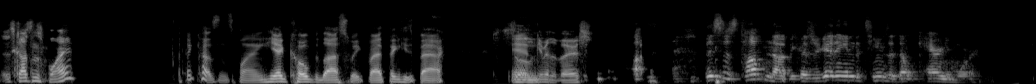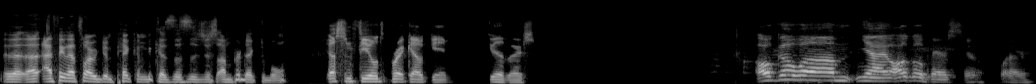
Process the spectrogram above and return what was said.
Is Cousins playing? I think Cousins playing. He had COVID last week, but I think he's back. So And- give me the Bears. This is tough now because you're getting into teams that don't care anymore. Uh, I think that's why we didn't pick him because this is just unpredictable. Justin Fields breakout game. Give me the Bears. I'll go. Um, yeah, I'll go Bears too. Whatever.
